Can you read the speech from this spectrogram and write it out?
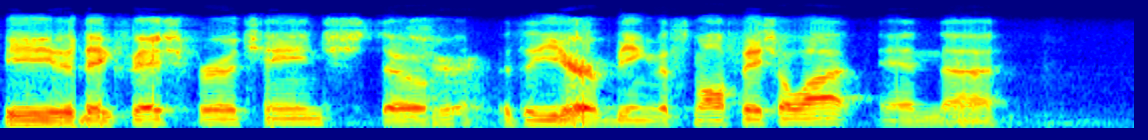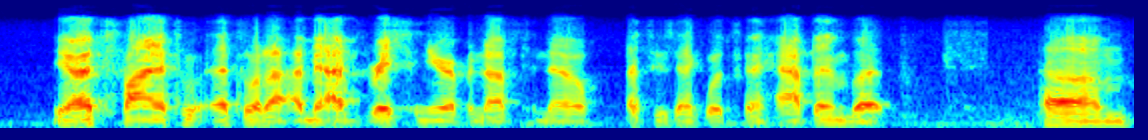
be the big fish for a change. So sure. it's a year of being the small fish a lot, and uh, you know that's fine. That's, that's what I, I mean. I've raced in Europe enough to know that's exactly what's going to happen. But um,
